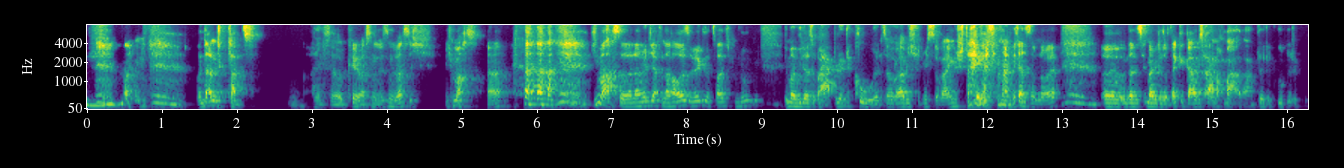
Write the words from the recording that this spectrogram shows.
und dann klappt's. Und ich so, okay, was wissen Sie was? Ich, ich mach's. Ja? ich mach's. Und dann bin ich auf dem Nachhauseweg, so 20 Minuten, immer wieder so, ah, blöde Kuh. Und so habe ich mich so reingesteigert, immer wieder so neu. Äh, und dann ist immer wieder so weggegangen, ich so, ah, nochmal, ah, blöde Kuh, blöde Kuh.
